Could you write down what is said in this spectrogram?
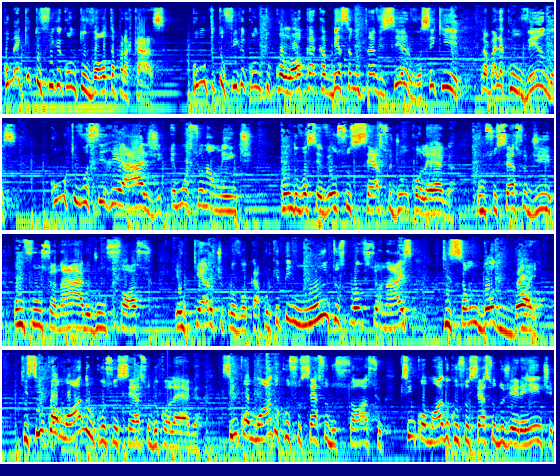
Como é que tu fica quando tu volta para casa? Como que tu fica quando tu coloca a cabeça no travesseiro? Você que trabalha com vendas, como que você reage emocionalmente quando você vê o sucesso de um colega, um sucesso de um funcionário, de um sócio? Eu quero te provocar, porque tem muitos profissionais que são dodói, que se incomodam com o sucesso do colega, que se incomodam com o sucesso do sócio, que se incomodam com o sucesso do gerente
